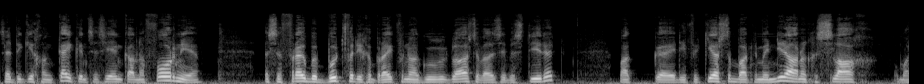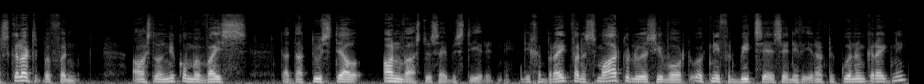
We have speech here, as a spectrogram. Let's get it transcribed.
Sy het bietjie gaan kyk en sy sê in Kalifornië is 'n vrou beboet vir die gebruik van haar Google Glass terwyl sy bestuur het, maar uh, die verkeersdepartement nie daarin geslaag om haar skuldig te bevind as hulle nie kon bewys dat haar toestel aan was toe sy bestuur het nie. Die gebruik van 'n smarthorlosie word ook nie verbied sê sy in die Verenigde Koninkryk nie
